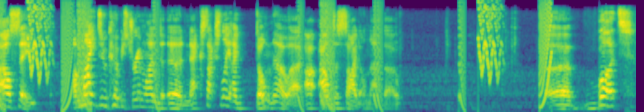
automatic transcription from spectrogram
I'll see. I might do Kirby's Dream Land uh, next, actually. I don't know. I, I, will decide on that, though. Uh, but...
